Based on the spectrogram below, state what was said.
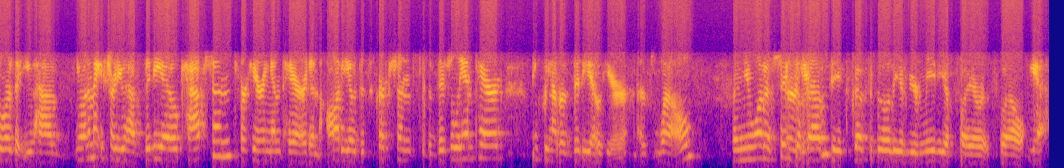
sure that you have, you want to make sure you have video captions for hearing impaired and audio descriptions for the visually impaired. I think we have a video here as well. And you want to think about the accessibility of your media player as well. Yes.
